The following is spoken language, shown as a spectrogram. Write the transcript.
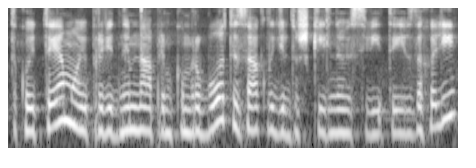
такою темою, провідним напрямком роботи закладів дошкільної освіти. І взагалі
